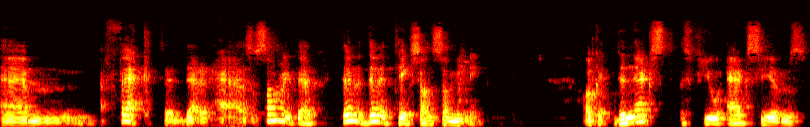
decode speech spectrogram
um, effect that, it has, or something like that, then then it takes on some meaning. Okay, the next few axioms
